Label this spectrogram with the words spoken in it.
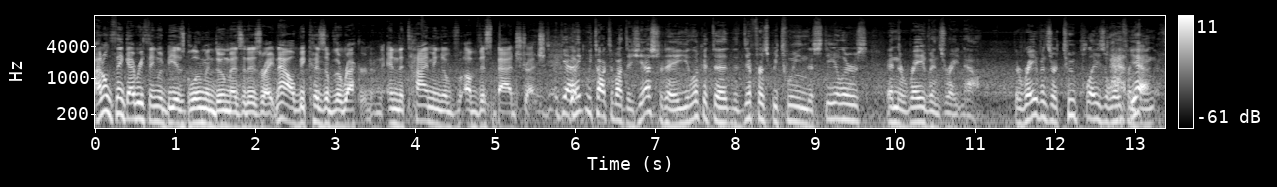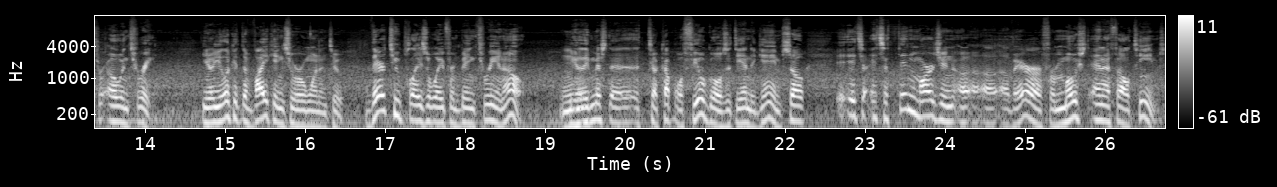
I don't think everything would be as gloom and doom as it is right now because of the record and, and the timing of, of this bad stretch. Yeah, I think we talked about this yesterday. You look at the, the difference between the Steelers and the Ravens right now. The Ravens are two plays away from Yeah. being th- 0 and 3. You know, you look at the Vikings who are 1 and 2. They're two plays away from being 3 and 0. You know, mm-hmm. they missed a, a couple of field goals at the end of the game. So it's a, it's a thin margin of, of error for most NFL teams.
